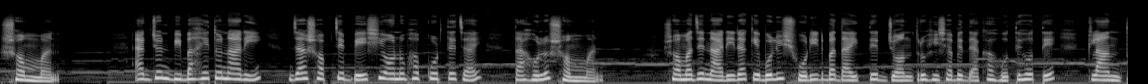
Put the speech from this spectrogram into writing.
সম্মান। একজন বিবাহিত নারী যা সবচেয়ে বেশি অনুভব করতে চায় তা হল সম্মান। সমাজে নারীরা কেবলই শরীর বা দায়িত্বের যন্ত্র হিসাবে দেখা হতে হতে ক্লান্ত।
